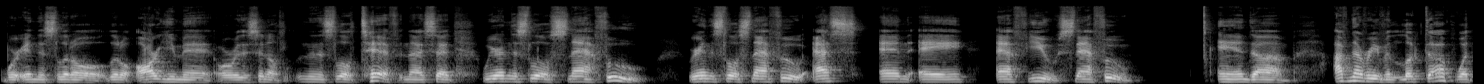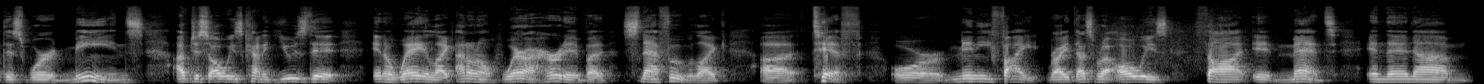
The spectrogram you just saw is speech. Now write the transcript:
we're in this little little argument or this in, a, in this little tiff." And I said, "We're in this little snafu. We're in this little snafu. S N A F U. Snafu." And um, I've never even looked up what this word means. I've just always kind of used it in a way like I don't know where I heard it, but snafu, like uh, tiff or mini fight, right? That's what I always thought it meant. And then, um,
